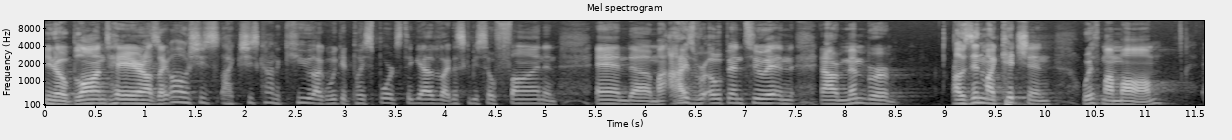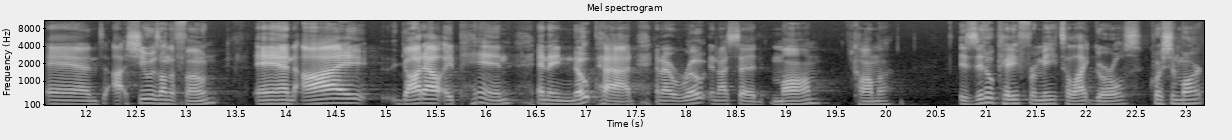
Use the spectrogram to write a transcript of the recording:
you know blonde hair. And I was like, oh, she's like she's kind of cute. Like we could play sports together. Like this could be so fun. And and uh, my eyes were open to it. And, and I remember I was in my kitchen with my mom, and I, she was on the phone, and I got out a pen and a notepad, and I wrote and I said, Mom, comma, is it okay for me to like girls? Question mark.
